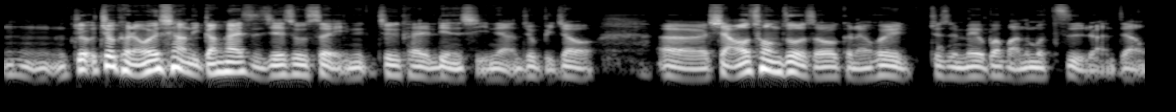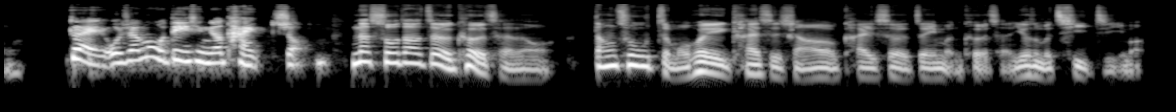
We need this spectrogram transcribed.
嗯，就就可能会像你刚开始接触摄影，就是开始练习那样，就比较。呃，想要创作的时候，可能会就是没有办法那么自然，这样吗？对，我觉得目的性就太重。那说到这个课程哦，当初怎么会开始想要开设这一门课程？有什么契机吗？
